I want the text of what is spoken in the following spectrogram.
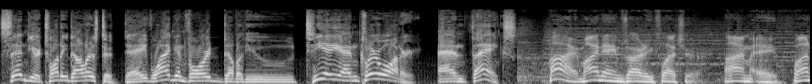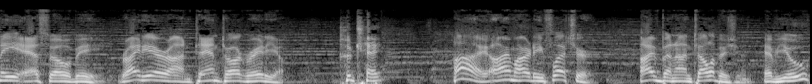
Send your $20 to Dave Wagenvoord, WTAN Clearwater. And thanks. Hi, my name's Artie Fletcher. I'm a funny SOB right here on Tan Talk Radio. Okay. Hi, I'm Artie Fletcher. I've been on television. Have you?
